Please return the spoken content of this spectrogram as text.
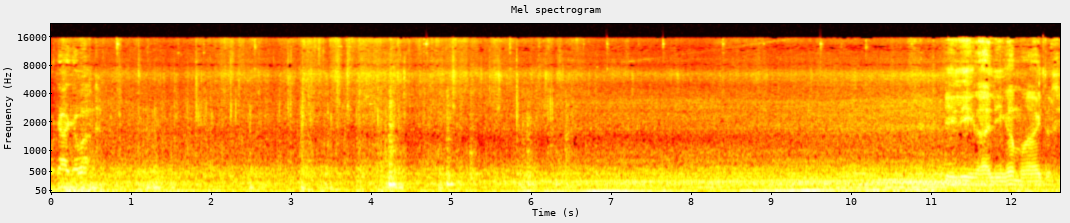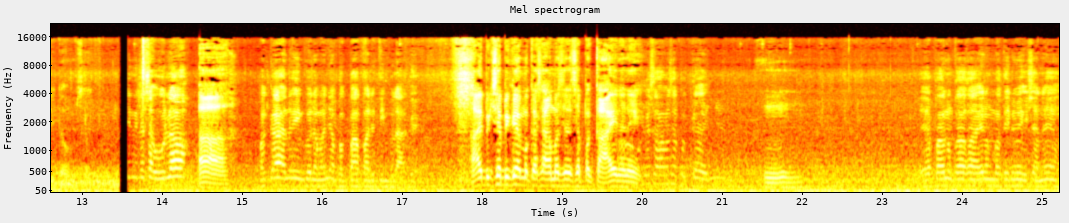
Magagawa. Lilinga-linga mga idol si Thompson. nila sa ulo. Ah, Pag anuin ko naman yan, pagpapalitin ko lagi. ah ibig sabihin ko magkasama sila sa pagkain ano eh. Kasama sa pagkain niya. Hmm. Kaya paano kakain ng matino yung isa na yan?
